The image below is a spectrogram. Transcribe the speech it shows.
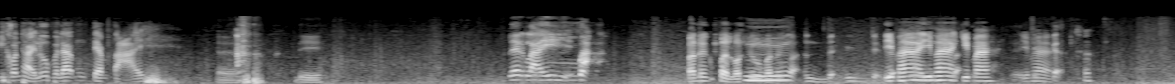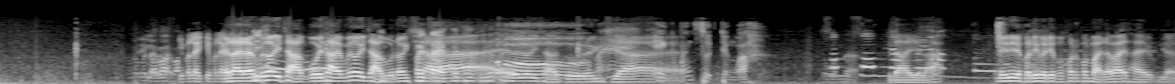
มีคนถ่ายรูปไปแล้วมึงเตรียมตาย เออ ดีเรียกอะไรตอนนึงเปิดรถดูตอนนึงยี่ห้ายี่ห้ากินมายี่ห้าไม่ เป็นไรป่ะกินอะไรกินอะไรอะไรนะไม่ต้องอิจฉากูไทยไม่ต้องอิจฉากูน้องไฟชาแตกไฟแตก เอออิจฉากูน้องชา เอ็งมันสุดจังวะ ส้มๆได้อยู่ละ นี่นี่คนนี้คนนี้คนคนใหม่ได้ป่ะไอ้ไทยเนี่ย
